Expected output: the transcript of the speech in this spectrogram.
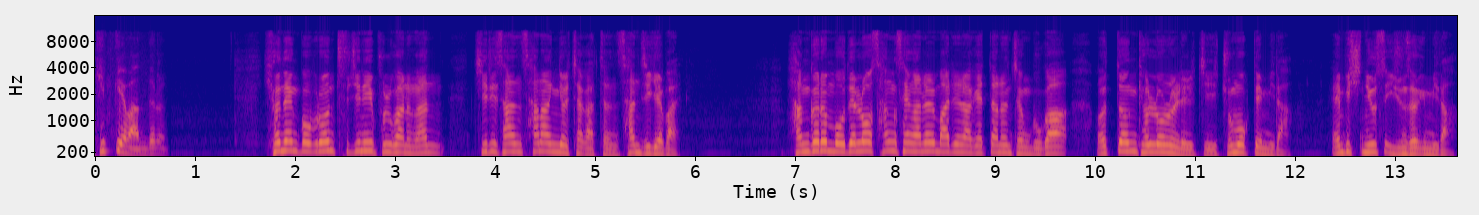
깊게 만드는. 현행법으론 추진이 불가능한 지리산 산악열차 같은 산지 개발. 한걸음 모델로 상생안을 마련하겠다는 정부가 어떤 결론을 낼지 주목됩니다. MBC 뉴스 이준석입니다.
